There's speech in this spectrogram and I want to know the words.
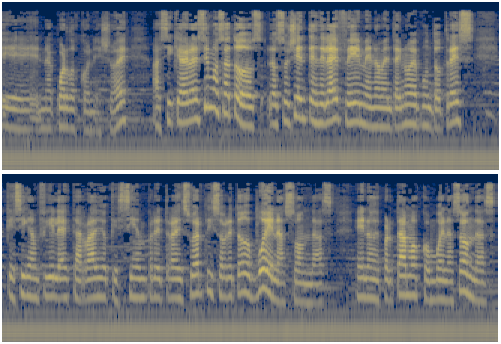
eh, en acuerdos con ello. ¿eh? Así que agradecemos a todos los oyentes de la FM 99.3 que sigan fiel a esta radio que siempre trae suerte y sobre todo buenas ondas. ¿eh? nos despertamos con buenas ondas.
